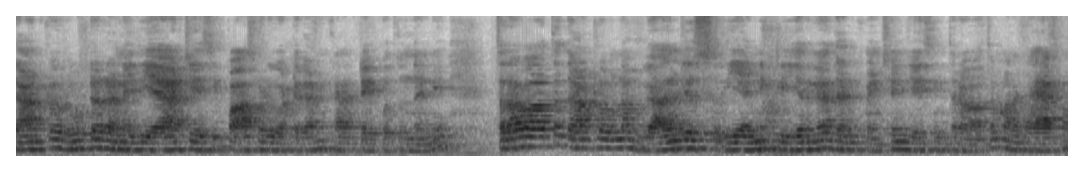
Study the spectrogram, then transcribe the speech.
దాంట్లో రూటర్ అనేది యాడ్ చేసి పాస్వర్డ్ కొట్టగానే కనెక్ట్ అయిపోతుందండి. తర్వాత దాంట్లో ఉన్న వాల్యూస్ ఇవన్నీ క్లియర్గా దానికి మెన్షన్ చేసిన తర్వాత మనకు యాప్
